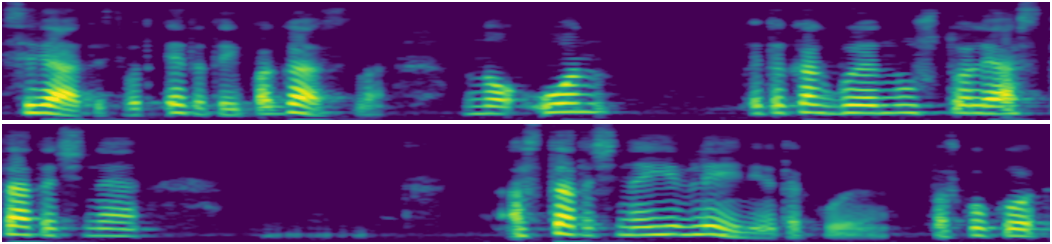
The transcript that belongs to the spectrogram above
святость. Вот это-то и погасло. Но он, это как бы, ну что ли, остаточное, остаточное явление такое. Поскольку,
